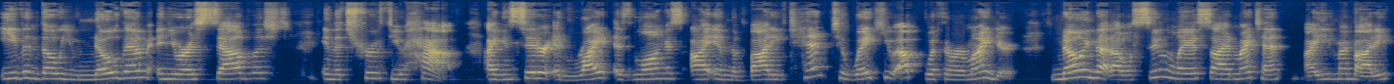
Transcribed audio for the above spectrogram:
even though you know them and you are established in the truth you have. I consider it right as long as I am the body tent to wake you up with a reminder, knowing that I will soon lay aside my tent, i.e., my body,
